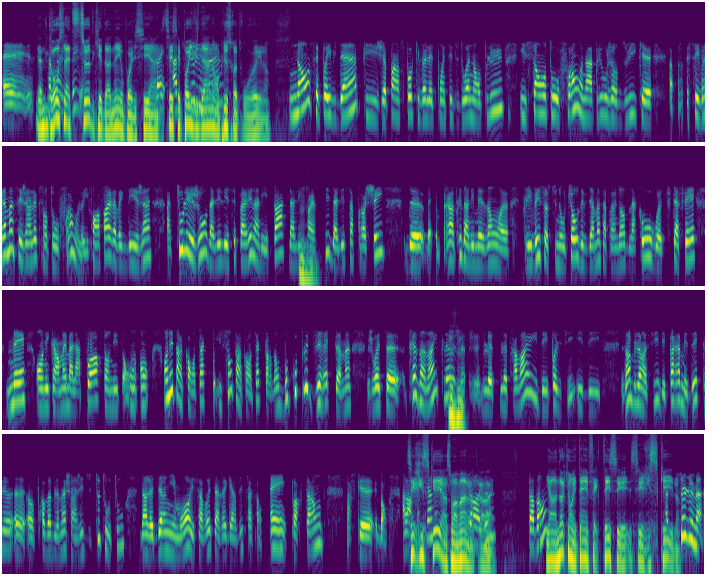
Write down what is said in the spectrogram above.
Euh, Il y a une grosse latitude qui est donnée aux policiers. Hein. Ben, c'est pas évident non plus se retrouver. Là. Non, c'est pas évident, puis je pense pas qu'ils veulent être pointés du doigt non plus. Ils sont au front. On a appris aujourd'hui que c'est vraiment ces gens-là qui sont au front. Là. Ils font affaire avec des gens à tous les jours, d'aller les séparer dans les parcs, d'aller Mhm. faire ci, d'aller s'approcher, de ben, rentrer dans les maisons euh, privées. Ça, c'est une autre chose. Évidemment, ça prend un ordre de la cour, euh, tout à fait. Mais on est quand même à la porte. On est, on, on, on est en contact. Ils sont en contact, pardon, beaucoup plus directement. Je vais être euh, très honnête. Là, Mhm. Je- je- le, le travail des policiers et des ambulanciers, des paramédics là, euh, a probablement changé du tout au tout dans le dernier mois et ça va être à regarder de façon importante parce que bon. Alors C'est risqué en ce moment, leur chialeux. travail. Pardon? Il y en a qui ont été infectés, c'est c'est risqué. Là. Absolument.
